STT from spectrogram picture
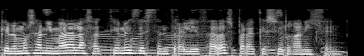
queremos animar a las acciones descentralizadas para que se organicen.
